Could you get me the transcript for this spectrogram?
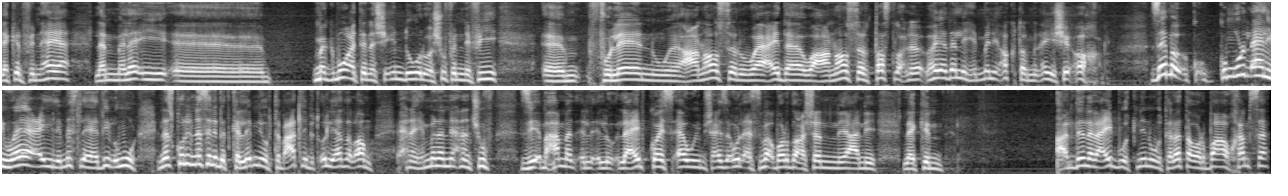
لكن في النهاية لما ألاقي آه، مجموعة الناشئين دول وأشوف إن في فلان وعناصر واعدة وعناصر تصلح هي ده اللي يهمني أكتر من أي شيء آخر. زي ما جمهور الأهلي واعي لمثل هذه الأمور. الناس كل الناس اللي بتكلمني وبتبعت لي بتقول لي هذا الأمر. إحنا يهمنا إن إحنا نشوف زي محمد لعيب كويس قوي مش عايز أقول أسماء برضه عشان يعني لكن عندنا لعيب واثنين وثلاثة وأربعة وخمسة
